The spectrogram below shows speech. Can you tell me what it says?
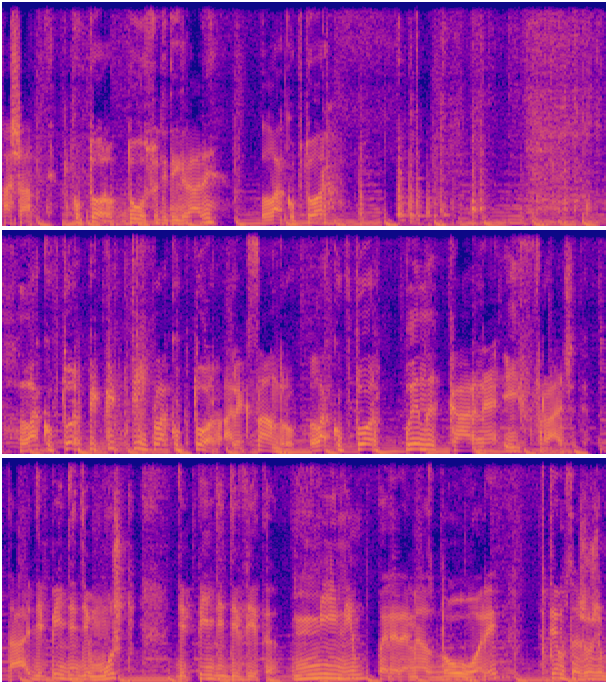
Așa, cuptorul 200 de grade. La cuptor. La cuptor pe cât timp la cuptor, Alexandru? La cuptor până carnea e fragedă. Da? Depinde de mușchi, depinde de vită. Minim, părerea mea, două ore, putem să ajungem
